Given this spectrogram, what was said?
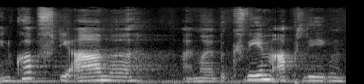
Den Kopf, die Arme einmal bequem ablegen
